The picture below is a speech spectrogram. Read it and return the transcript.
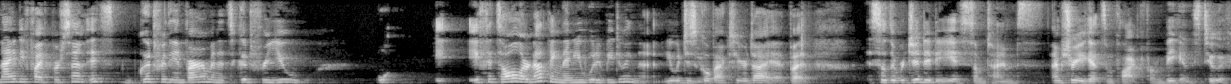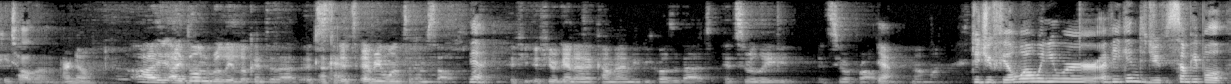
95%, it's good for the environment, it's good for you. If it's all or nothing, then you wouldn't be doing that. You would just mm-hmm. go back to your diet. But so the rigidity is sometimes, I'm sure you get some flack from vegans too if you tell them or no. I, I don't really look into that. It's Okay. it's everyone to himself. Yeah. Like, if you, if you're gonna come at me because of that, it's really it's your problem, Yeah. not mine. Did you feel well when you were a vegan? Did you? Some people,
